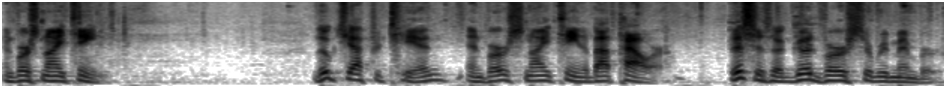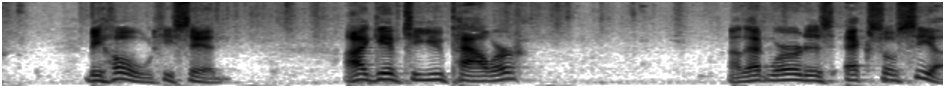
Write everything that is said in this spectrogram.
and verse 19. Luke chapter 10 and verse 19 about power. This is a good verse to remember. Behold, he said, I give to you power. Now that word is exousia,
